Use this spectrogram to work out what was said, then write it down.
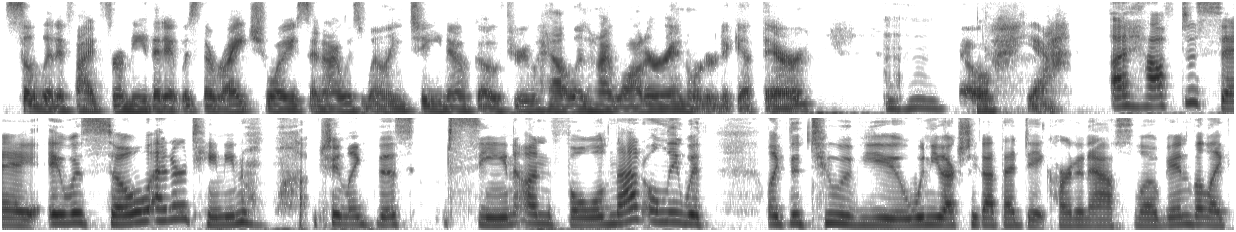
solidified for me that it was the right choice and I was willing to, you know, go through hell and high water in order to get there. Mm-hmm. So, yeah. I have to say, it was so entertaining watching like this scene unfold, not only with like the two of you when you actually got that date card and asked Logan, but like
